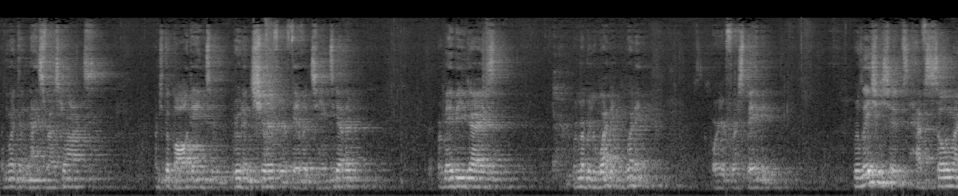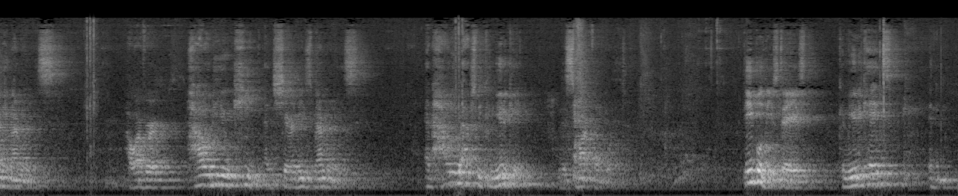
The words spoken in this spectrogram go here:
When you went to a nice restaurant? Went to the ball game to root and cheer for your favorite team together? Or maybe you guys remember your wedding, wedding, or your first baby. Relationships have so many memories. However, how do you keep and share these memories? And how do you actually communicate in the smartphone world? People these days communicate and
